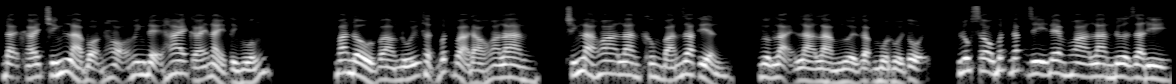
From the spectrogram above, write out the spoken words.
đại khái chính là bọn họ huynh đệ hai cái này tình huống. Ban đầu vào núi thật vất vả đào hoa lan, chính là hoa lan không bán ra tiền, ngược lại là làm người gặp một hồi tội, lúc sau bất đắc dĩ đem hoa lan đưa ra đi,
